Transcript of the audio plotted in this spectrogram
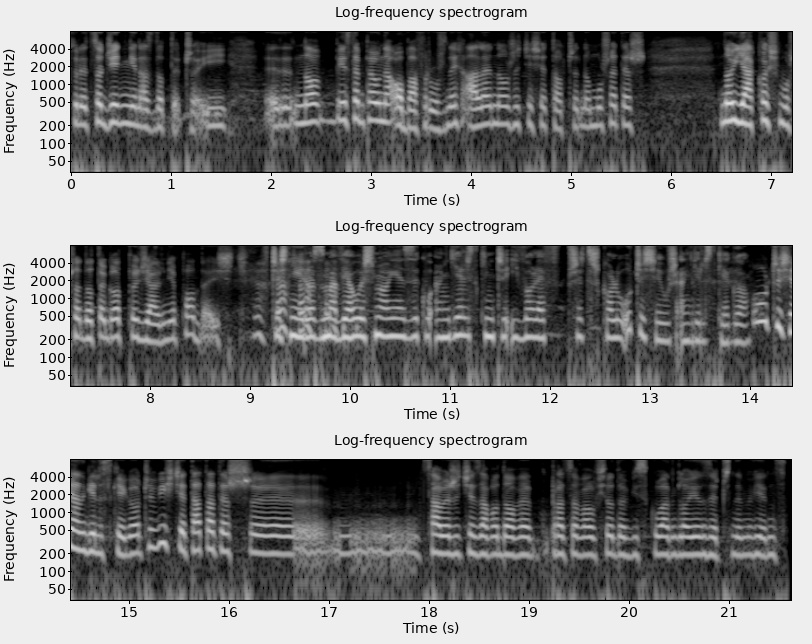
który codziennie nas dotyczy. I y, no, jestem pełna obaw różnych, ale no, życie się toczy. No muszę też, no jakoś muszę do tego odpowiedzialnie podejść. Wcześniej rozmawiałyśmy o języku angielskim. Czy Iwolew w przedszkolu uczy się już angielskiego? Uczy się angielskiego. Oczywiście tata też y, mm, całe życie zawodowe pracował w środowisku anglojęzycznym, więc,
